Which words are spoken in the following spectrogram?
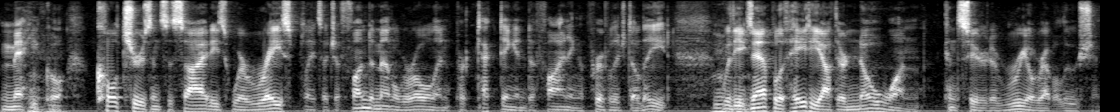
Mexico, mm-hmm. cultures and societies where race played such a fundamental role in protecting and defining a privileged elite, mm-hmm. with the mm-hmm. example of Haiti out there, no one considered a real revolution.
